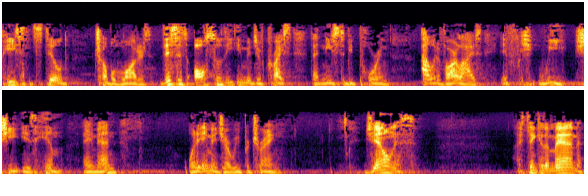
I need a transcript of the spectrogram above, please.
Peace that stilled troubled waters. This is also the image of Christ that needs to be pouring out of our lives if we, she is him. Amen? What image are we portraying? Gentleness. I think of the man that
